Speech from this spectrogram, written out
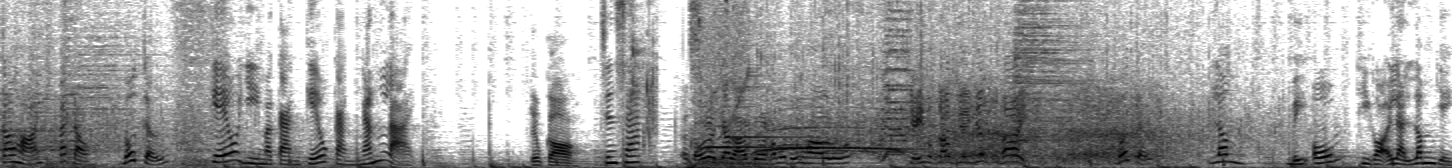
Câu hỏi bắt đầu. Đố chữ kéo gì mà càng kéo càng ngắn lại. Kéo con Chính xác. tụi nó trả lời được không có tuổi thơ luôn á chỉ một câu duy nhất thôi Đố chữ Lâm bị ốm thì gọi là lâm gì?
